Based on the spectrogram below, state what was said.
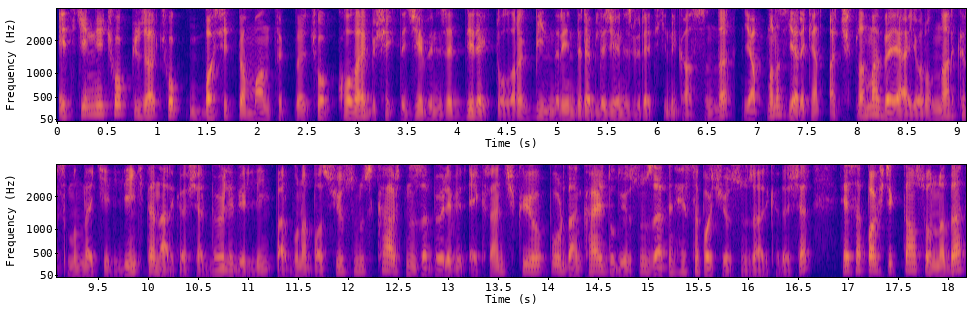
Etkinliği çok güzel, çok basit ve mantıklı, çok kolay bir şekilde cebinize direkt olarak 1000 lira indirebileceğiniz bir etkinlik aslında. Yapmanız gereken açıklama veya yorumlar kısmındaki linkten arkadaşlar böyle bir link var. Buna basıyorsunuz. Karşınıza böyle bir ekran çıkıyor. Buradan kaydoluyorsunuz. Zaten hesap açıyorsunuz arkadaşlar. Hesap açtıktan sonra da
